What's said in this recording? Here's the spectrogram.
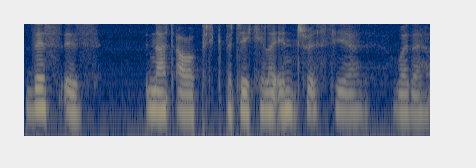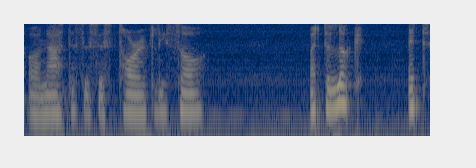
this is not our particular interest here, whether or not this is historically so but to look at,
